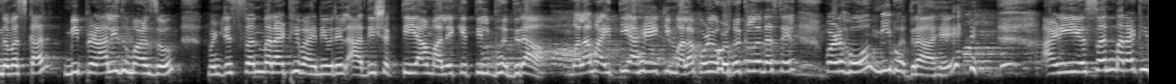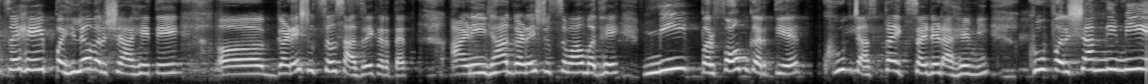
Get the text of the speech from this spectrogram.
नमस्कार मी प्रणाली धुमाळजो. म्हणजे सन मराठी वाहिनीवरील आदिशक्ती या मालिकेतील भद्रा. मला माहिती आहे की मला कोणी ओळखलं नसेल पण हो मी भद्रा आहे. आणि सन मराठीचं हे पहिलं वर्ष आहे ते गणेश उत्सव साजरे करतात. आणि ह्या गणेश उत्सवामध्ये मी परफॉर्म करते खूप जास्त एक्सायटेड आहे मी. खूप वर्षांनी मी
